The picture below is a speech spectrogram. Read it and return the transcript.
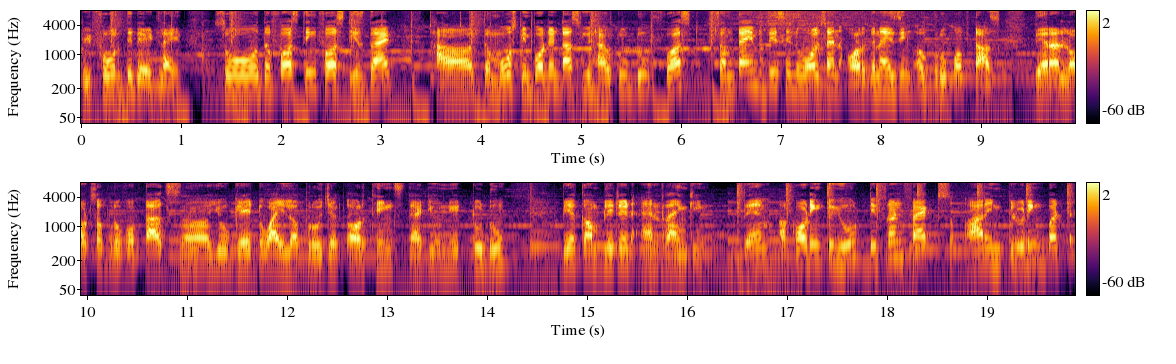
before the deadline. So the first thing first is that uh, the most important task you have to do first sometimes this involves an organizing a group of tasks. There are lots of group of tasks uh, you get while a project or things that you need to do be completed and ranking them according to you. Different facts are including but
